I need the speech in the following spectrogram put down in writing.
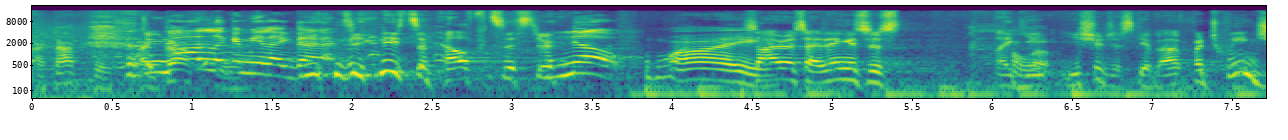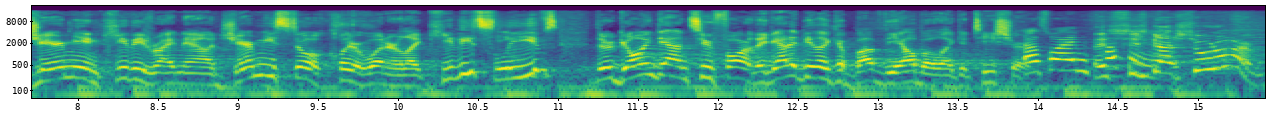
I got this. I do got not look at me like that. Do you need some help, sister? No. Why? Cyrus, I think it's just like you, you should just give up. Between Jeremy and Keely right now, Jeremy's still a clear winner. Like Keely's sleeves, they're going down too far. They got to be like above the elbow, like a t-shirt. That's why I'm Hey, puffing. she's got short arms.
